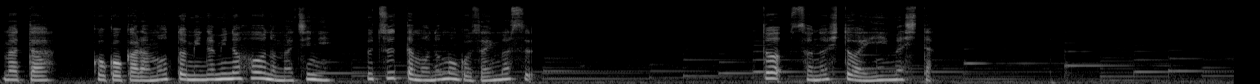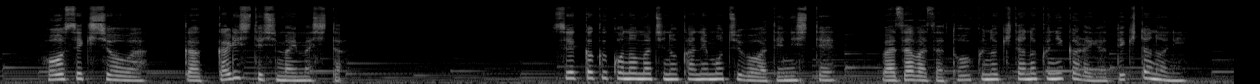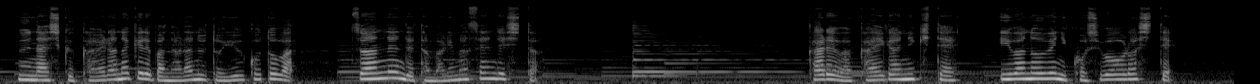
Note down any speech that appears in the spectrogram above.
またここからもっと南の方の町に移ったものもございます。とその人は言いました。宝石商はがっかりしてしまいました。せっかくこの町の金持ちを当てにしてわざわざ遠くの北の国からやってきたのに虚しく帰らなければならぬということは残念でたまりませんでした。彼は海岸に来て岩の上に腰を下ろして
